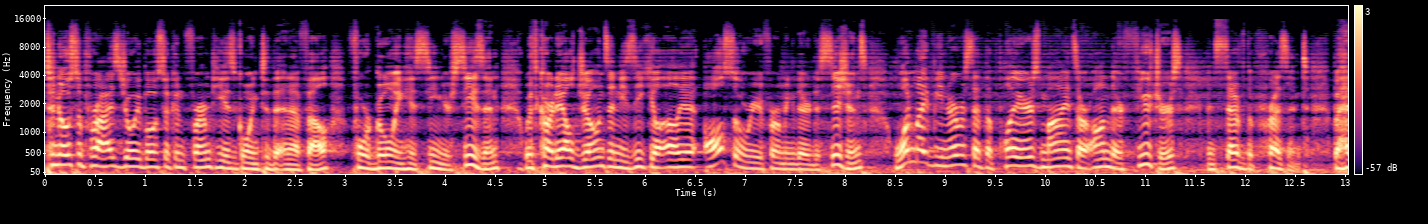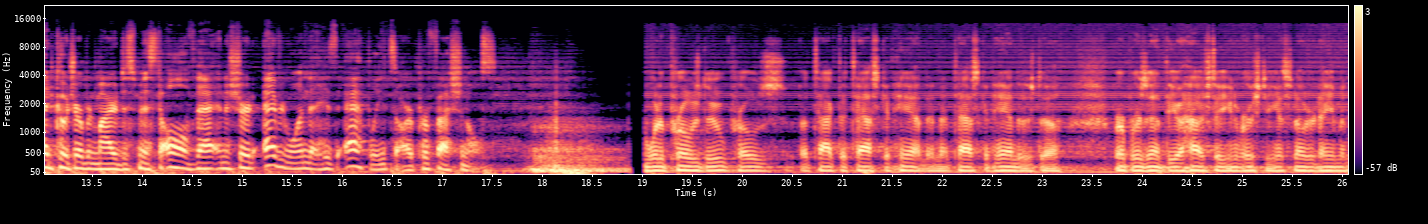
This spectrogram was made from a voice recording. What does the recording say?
To no surprise, Joey Bosa confirmed he is going to the NFL, foregoing his senior season. With Cardale Jones and Ezekiel Elliott also reaffirming their decisions, one might be nervous that the players' minds are on their futures instead of the present. But head coach Urban Meyer dismissed all of that and assured everyone that his athletes are professionals. What do pros do? Pros attack the task at hand, and the task at hand is to represent the Ohio State University against Notre Dame in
